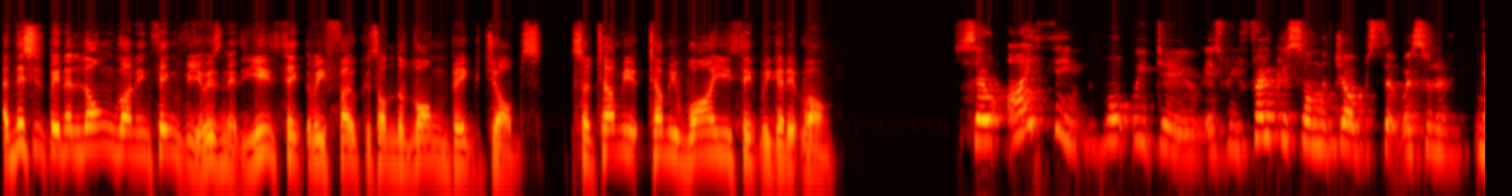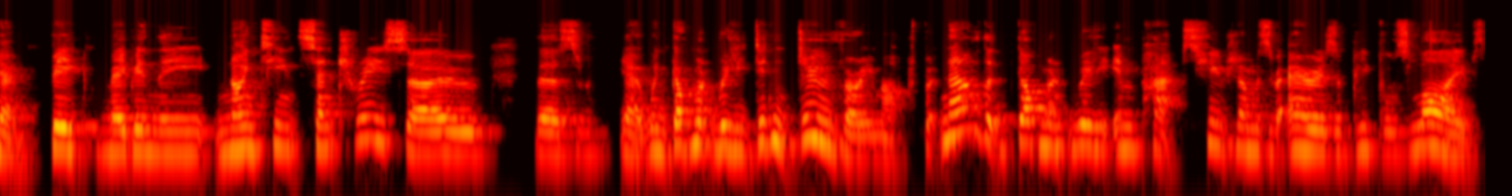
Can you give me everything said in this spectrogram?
And this has been a long running thing for you, isn't it? You think that we focus on the wrong big jobs. So tell me, tell me why you think we get it wrong. So I think what we do is we focus on the jobs that were sort of, you know, big maybe in the 19th century. So the sort of, know, when government really didn't do very much. But now that government really impacts huge numbers of areas of people's lives,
